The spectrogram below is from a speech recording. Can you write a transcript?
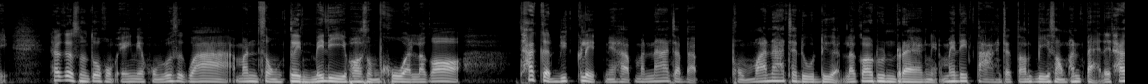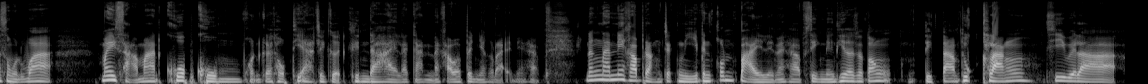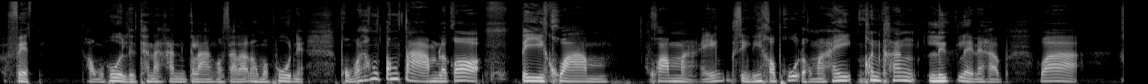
ถ้าเกิดส่วนตัวผมเองเนี่ยผมรู้สึกว่ามันส่งกลิ่นไม่ดีพอสมควรแล้วก็ถ้าเกิดวิกฤตเนี่ยครับมันน่าจะแบบ ผมว่าน่าจะดูเดือด แล้วก็รุนแรงเนี่ยไม่ได้ต่างจากตอนปี 2008 เลยถ้าสมมติว่าไม่สามารถควบคุมผลกระทบที่อาจจะเกิดขึ้นได้แล้วกันนะครับ ว่าเป็นอย่างไรเนี่ยครับดังนั้นนี่ครับหลังจากนี้เป็นต้นไปเลยนะครับ สิ่งหนึ่งที่เราจะต้องติดตามทุกครั้งที่เวลาเฟดออกมาพูด หรือธนาคารกลางของสหรัฐออกมาพูดเนี่ย ผมว่าต้องต้องตามแล้วก็ตีความความหมายสิ่งที่เขาพูดออกมาให้ค่อนข้างลึกเลยนะครับ ว่า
